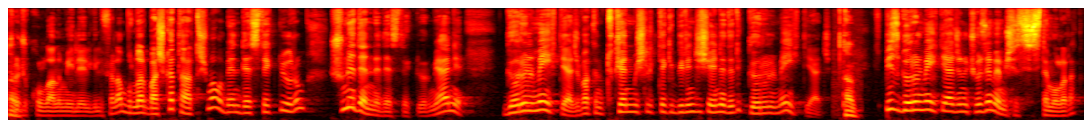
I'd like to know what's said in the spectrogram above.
çocuk kullanımı ile ilgili falan. Bunlar başka tartışma ama ben destekliyorum. Şu nedenle destekliyorum. Yani görülme ihtiyacı. Bakın tükenmişlikteki birinci şey ne dedik? Görülme ihtiyacı. Tabii. Biz görülme ihtiyacını çözememişiz sistem olarak.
